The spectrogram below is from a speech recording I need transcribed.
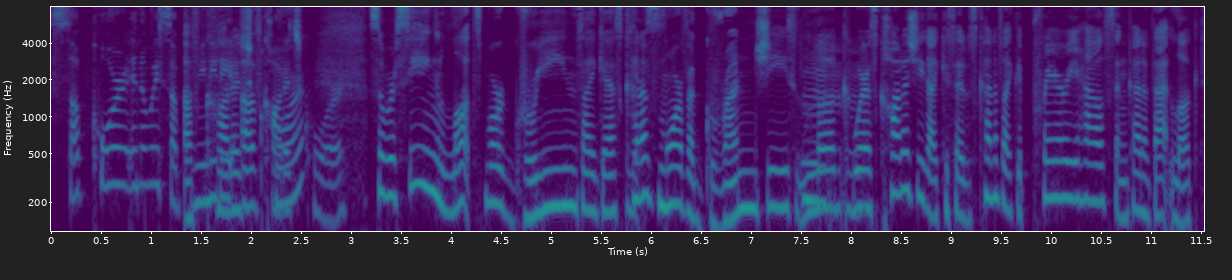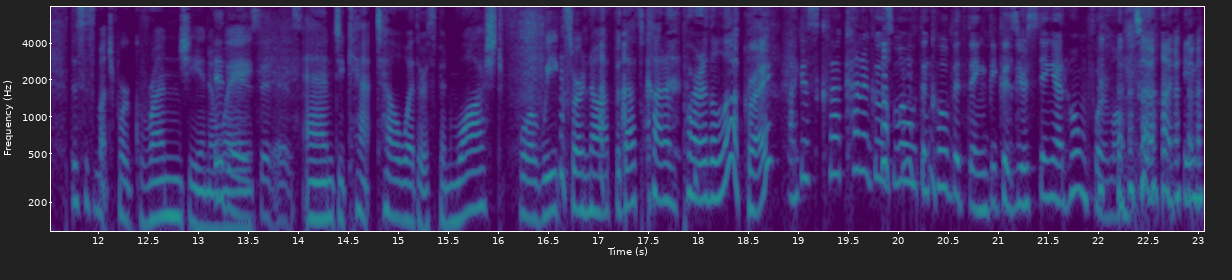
sub core in a way, sub Of community cottage of cottage core? So we're seeing lots more greens, I guess, kind Yes. of more of a grungy look. Mm-hmm. Whereas cottagey, like you said, was kind of like a prairie house and kind of that look. This is much more grungy in a It way. is, it is. And you can't tell whether it's been washed for weeks or not, but that's kind of part of the look, right? I guess that kind of goes well with the COVID thing because you're staying at home for a long time.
